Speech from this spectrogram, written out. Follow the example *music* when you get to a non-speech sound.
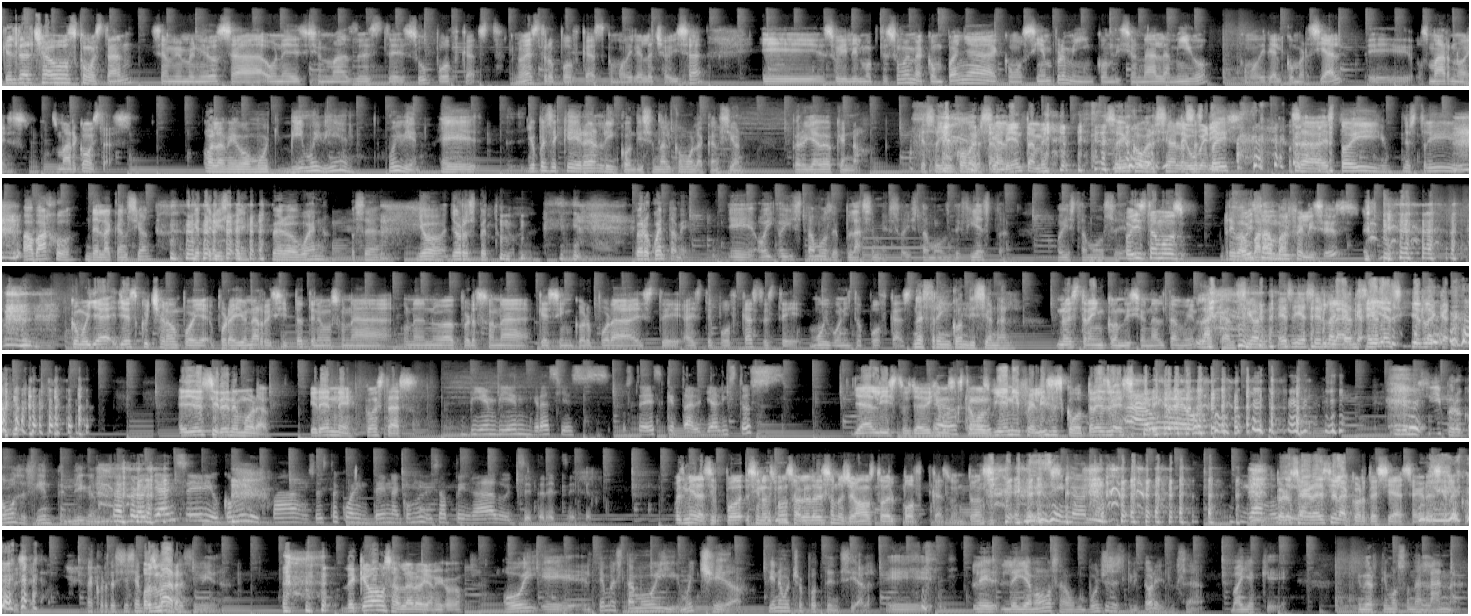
¿Qué tal chavos? ¿Cómo están? Sean bienvenidos a una edición más de este su podcast, nuestro podcast, como diría la chaviza. Eh, soy Lil Moctezuma me acompaña, como siempre, mi incondicional amigo, como diría el comercial, eh, Osmar Noes. Osmar, ¿cómo estás? Hola amigo, muy muy bien, muy bien. Eh, yo pensé que era el incondicional como la canción, pero ya veo que no. Que soy un comercial. también, también. Soy un comercial. De o, sea, estoy, o sea, estoy, estoy abajo de la canción. Qué triste, pero bueno, o sea, yo, yo respeto. Pero cuéntame, eh, hoy, hoy estamos de plácemes, hoy estamos de fiesta, hoy estamos... eh, Hoy estamos, hoy estamos muy felices. *laughs* Como ya, ya escucharon por ahí, una risita, tenemos una, una nueva persona que se incorpora a este, a este podcast, este muy bonito podcast. Nuestra incondicional. Nuestra incondicional también. La canción, *laughs* esa ya sí es la, La ca- canción. Ella sí es la canción. *laughs* ella es Irene Mora. Irene, ¿cómo estás? Bien, bien, gracias. ¿Ustedes qué tal? ¿Ya listos? Ya listos, ya dijimos que estamos bien y felices como tres veces. Ah, huevo. *laughs* Sí, pero ¿cómo se sienten? Díganme. O sea, pero ya en serio, ¿cómo les va? O sea, esta cuarentena, ¿cómo les ha pegado? Etcétera, etcétera. Pues mira, si, po- si nos podemos hablar de eso, nos llevamos todo el podcast, ¿no? entonces. *laughs* Sí, no, no. Sigamos. Pero se agradece la cortesía, se agradece la cortesía. La cortesía siempre Osmar. recibida. *laughs* ¿De qué vamos a hablar hoy, amigo? Hoy eh, el tema está muy, muy chido, tiene mucho potencial. Eh, *laughs* le, le llamamos a muchos escritores, o sea, vaya que invertimos una lana.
